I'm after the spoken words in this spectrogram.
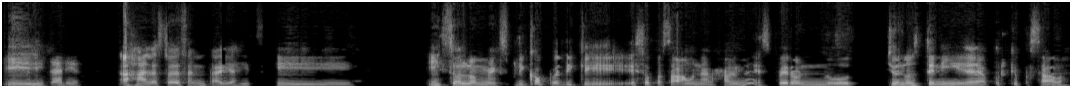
Y, sanitarias. Ajá, las toallas sanitarias y y solo me explicó pues de que eso pasaba una vez al mes, pero no, yo no tenía idea por qué pasaba.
